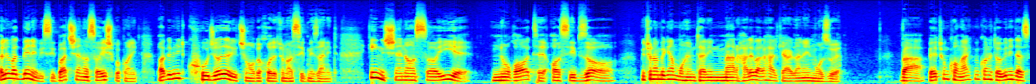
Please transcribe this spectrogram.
ولی باید بنویسید. باید شناساییش بکنید. باید ببینید کجا دارید شما به خودتون آسیب می‌زنید. این شناسایی نقاط آسیبزا می‌تونم بگم مهمترین مرحله برای حل کردن این موضوعه. و بهتون کمک می‌کنه تا ببینید از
